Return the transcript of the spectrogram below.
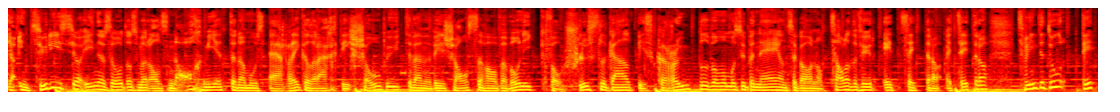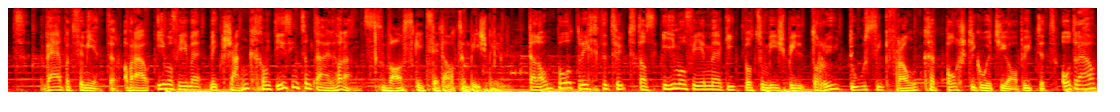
Ja, in Zürich ist es ja eher so, dass man als Nachmieter noch muss eine regelrechte Show bieten wenn man Chancen haben eine Wohnung, von Schlüsselgeld bis Grümpel, wo man muss übernehmen und sogar noch zahlen dafür, etc., etc. Zu Winterthur, dort werben Vermieter, aber auch Immofirmen mit Geschenken und die sind zum Teil Horrend. Was gibt es denn da zum Beispiel? Der Landbot berichtet heute, dass es Immo-Firmen gibt, die zum Beispiel 3000 Franken Postigutschein anbieten. Oder auch,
